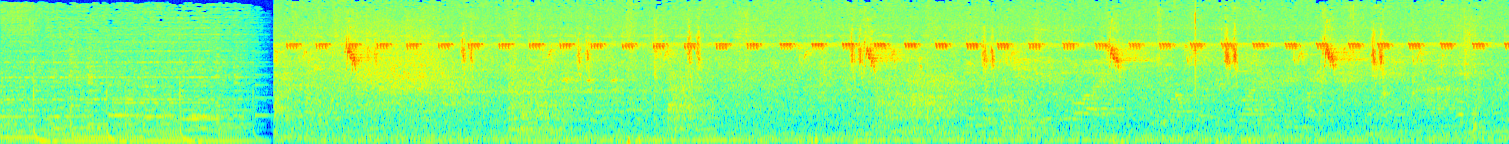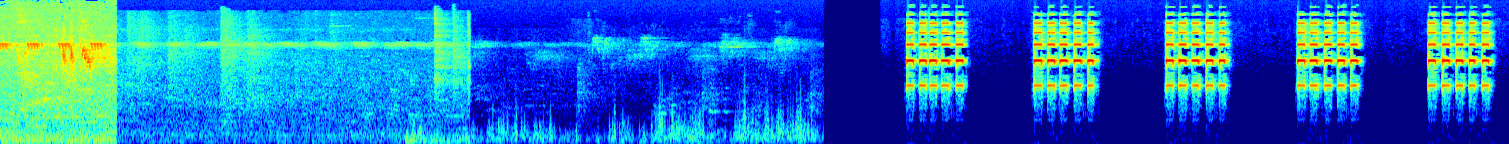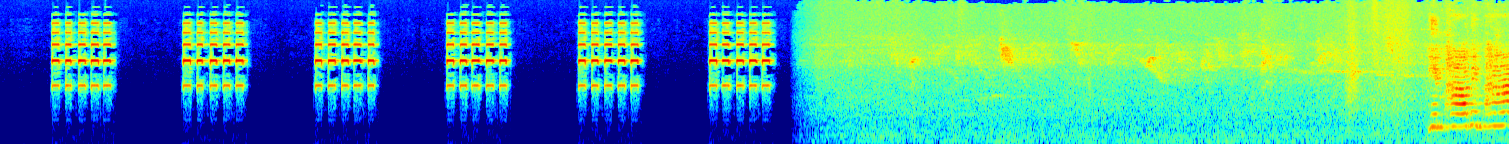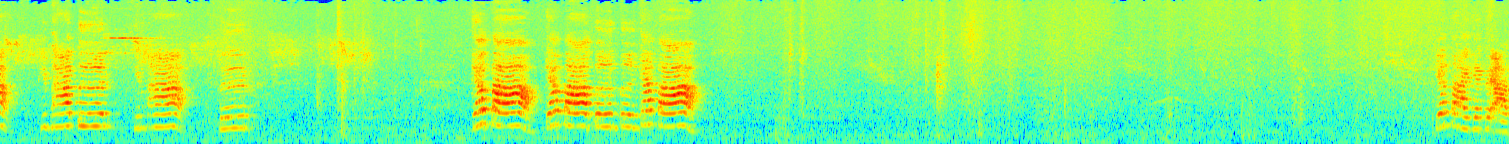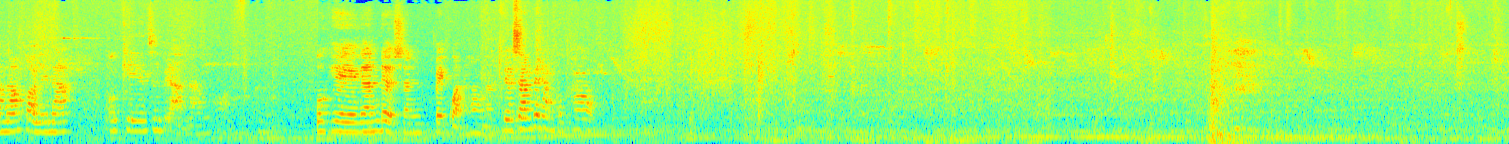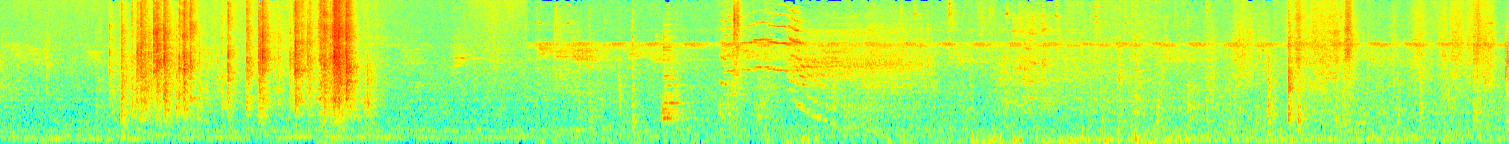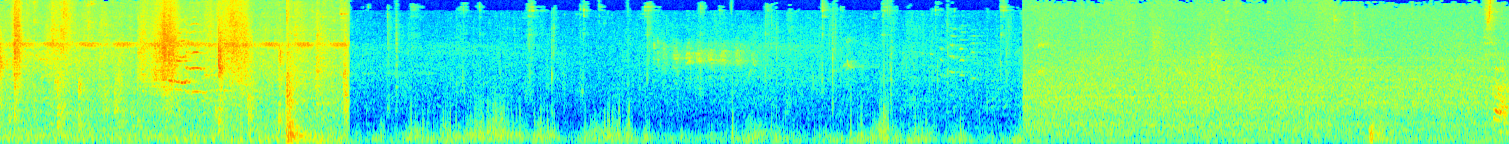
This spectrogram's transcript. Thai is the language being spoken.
พิมพาพิมพาพิมพาตื่น พิมพาตื่น แก้วตา แก้วตาตื่นตื่นแก้วตา แก้วตาแกไปอาบน้ำก่อนเลยนะ โอเคงั้นฉันไปอาบน้ำก่อน โอเค งั้นเดี๋ยวฉันไปกวาดห้องนะ เดี๋ยวฉันไปทำกับข้าว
